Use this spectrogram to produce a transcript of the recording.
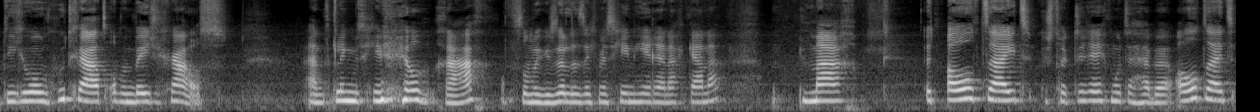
die gewoon goed gaat op een beetje chaos. En het klinkt misschien heel raar, of sommigen zullen zich misschien hierin herkennen. Maar het altijd gestructureerd moeten hebben, altijd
